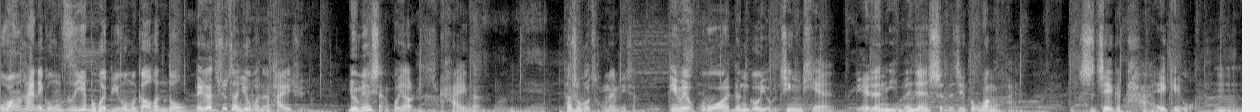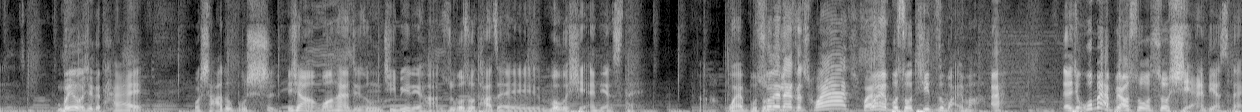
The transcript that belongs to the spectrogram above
汪涵的工资也不会比我们高很多。那个主持人就问了他一句：“有没有想过要离开呢？”他说：“我从来没想过，因为我能够有今天，别人你们认识的这个汪涵，是这个台给我的。嗯，没有这个台，我啥都不是。你想汪涵这种级别的哈，如果说他在某个县电视台啊，我还不说体说的那个川川我还，不说体制外嘛，哎，哎，就我们还不要说说县电视台，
